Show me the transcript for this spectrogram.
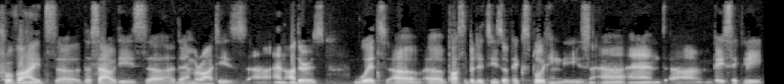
provides the Saudis, the Emiratis, and others with possibilities of exploiting these and basically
